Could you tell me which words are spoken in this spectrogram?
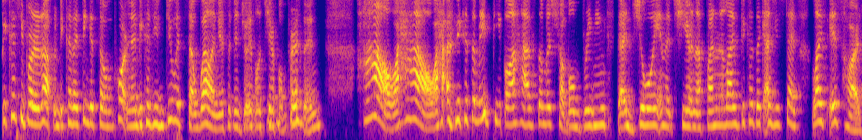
because you brought it up and because I think it's so important and because you do it so well and you're such a joyful, cheerful person, how? How? How? Because so many people have so much trouble bringing that joy and the cheer and the fun in their lives because like as you said life is hard.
